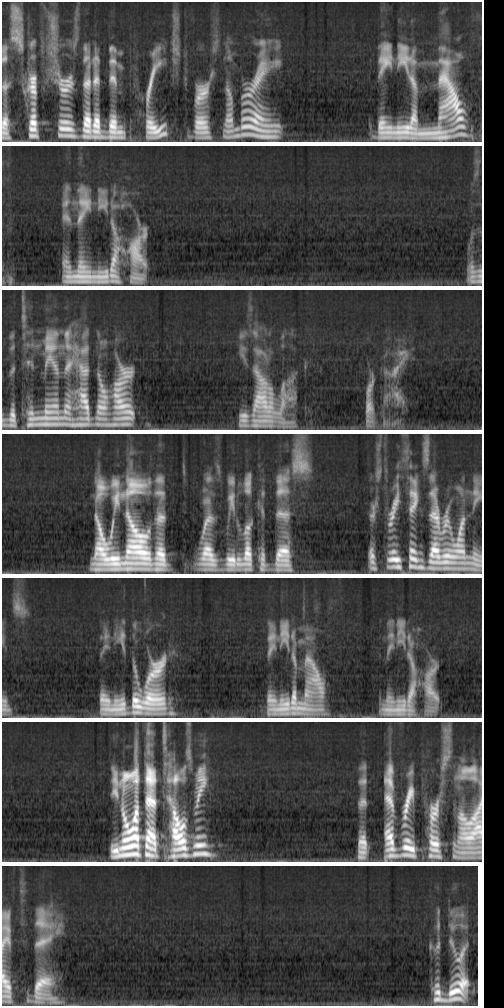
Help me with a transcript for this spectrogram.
the scriptures that have been preached, verse number 8. They need a mouth and they need a heart. Was it the tin man that had no heart? He's out of luck. Poor guy. No, we know that as we look at this, there's three things everyone needs they need the word, they need a mouth, and they need a heart. Do you know what that tells me? That every person alive today could do it.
